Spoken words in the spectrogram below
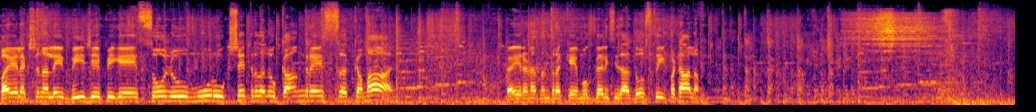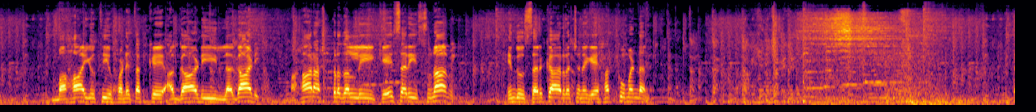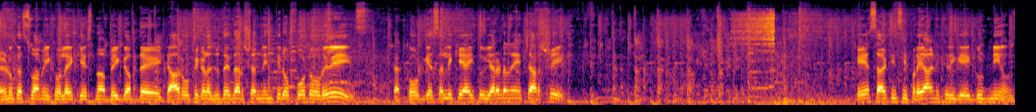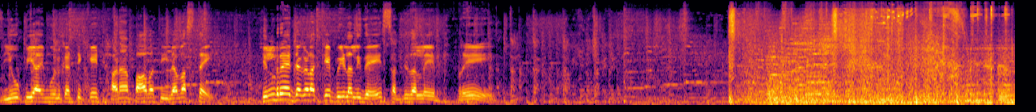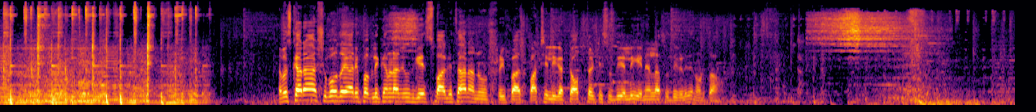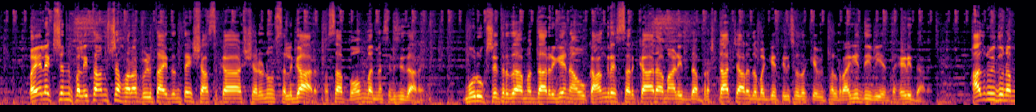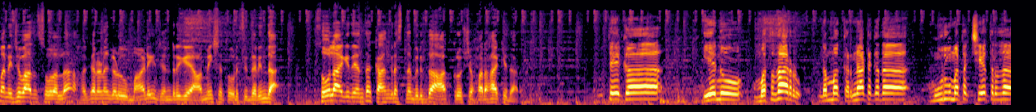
By election ಅಲ್ಲಿ ಬಿಜೆಪಿಗೆ ಸೋಲು ಮೂರು ಕ್ಷೇತ್ರದಲ್ಲೂ ಕಾಂಗ್ರೆಸ್ ಕಮಾಲ್. ಕೈ ರಣತಂತ್ರಕ್ಕೆ ಮುಗ್ಗರಿಸಿದ ದೋಸ್ತಿ ಪಟಾಲಂ. ಮಹಾಯುತಿ ಹೊಡೆತಕ್ಕೆ ಅಗಾಡಿ ಲಗಾಡಿ. ಮಹಾರಾಷ್ಟ್ರದಲ್ಲಿ ಕೇಸರಿ ಸುನಾಮಿ. ಇಂದು ಸರ್ಕಾರ ರಚನೆಗೆ ಹಕ್ಕು ಮಂಡನೆ. ರೇಣುಕಸ್ವಾಮಿ ಕೊಲೆ ಕೇಸ್ನ ಬಿಗ್ ಅಪ್ಡೇಟ್ ಆರೋಪಿಗಳ ಜೊತೆ ದರ್ಶನ್ ನಿಂತಿರೋ ಫೋಟೋ ರಿಲೀಸ್ ಕೋರ್ಟ್ಗೆ ಸಲ್ಲಿಕೆಯಾಯಿತು ಎರಡನೇ ಚಾರ್ಜ್ ಶೀಟ್ ಕೆಎಸ್ಆರ್ಟಿಸಿ ಪ್ರಯಾಣಿಕರಿಗೆ ಗುಡ್ ನ್ಯೂಸ್ ಯುಪಿಐ ಮೂಲಕ ಟಿಕೆಟ್ ಹಣ, ಪಾವತಿ ವ್ಯವಸ್ಥೆ. ಚಿಲ್ಲರೆ ಜಗಳಕ್ಕೆ ಬೀಳಲಿದೆ, ಸದ್ಯದಲ್ಲೇ ಬ್ರೇಕ್ ನಮಸ್ಕಾರ, ಶುಭೋದಯ ರಿಪಬ್ಲಿಕ್ ಕನ್ನಡ ನ್ಯೂಸ್ಗೆ ಸ್ವಾಗತ. ನಾನು ಶ್ರೀಪಾದ್ ಪಾಟೀಲ್. ಈಗ ಟಾಪ್ ತರ್ಟಿ ಸುದ್ದಿಯಲ್ಲಿ ಏನೆಲ್ಲ ಸುದ್ದಿಗಳಿದೆ ನೋಡ್ತಾ ಬೈ ಎಲೆಕ್ಷನ್ ಫಲಿತಾಂಶ ಹೊರಬೀಳ್ತಾ ಇದ್ದಂತೆ ಶಾಸಕ ಶರಣು ಸಲ್ಗಾರ್ ಹೊಸ ಬಾಂಬ್ ಅನ್ನು ಸಿಡಿಸಿದ್ದಾರೆ. ಮೂರು ಕ್ಷೇತ್ರದ ಮತದಾರರಿಗೆ ನಾವು ಕಾಂಗ್ರೆಸ್ ಸರ್ಕಾರ ಮಾಡಿದ್ದ ಭ್ರಷ್ಟಾಚಾರದ ಬಗ್ಗೆ ತಿಳಿಸೋದಕ್ಕೆ ವಿಫಲರಾಗಿದ್ದೀವಿ ಅಂತ ಹೇಳಿದ್ದಾರೆ. ಆದರೂ ಇದು ನಮ್ಮ ನಿಜವಾದ ಸೋಲಲ್ಲ. ಹಗರಣಗಳು ಮಾಡಿ ಜನರಿಗೆ ಆಮಿಷ ತೋರಿಸಿದ್ದರಿಂದ ಸೋಲಾಗಿದೆ ಅಂತ ಕಾಂಗ್ರೆಸ್ನ ವಿರುದ್ಧ ಆಕ್ರೋಶ ಹೊರಹಾಕಿದ್ದಾರೆ. ಬಹುತೇಕ ಏನು ಮತದಾರರು ನಮ್ಮ ಕರ್ನಾಟಕದ ಮೂರು ಮತಕ್ಷೇತ್ರದ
